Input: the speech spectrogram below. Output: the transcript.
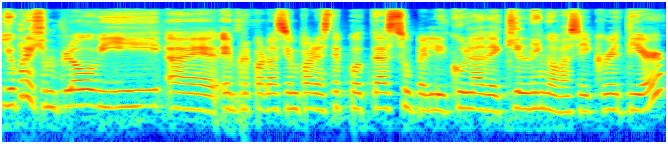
yo por ejemplo, vi eh, en preparación para este podcast su película de Killing of a Sacred Deer,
